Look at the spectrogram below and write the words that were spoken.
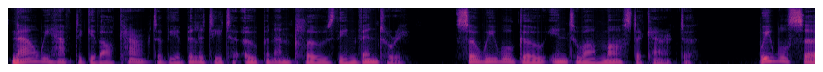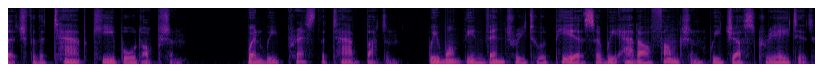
Now we have to give our character the ability to open and close the inventory so we will go into our master character. We will search for the Tab keyboard option. When we press the Tab button, we want the inventory to appear so we add our function we just created.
